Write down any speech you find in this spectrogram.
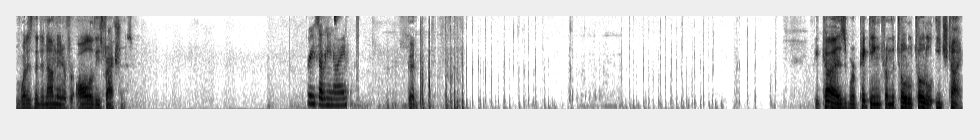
What is the denominator for all of these fractions? 379. Good. Because we're picking from the total total each time.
